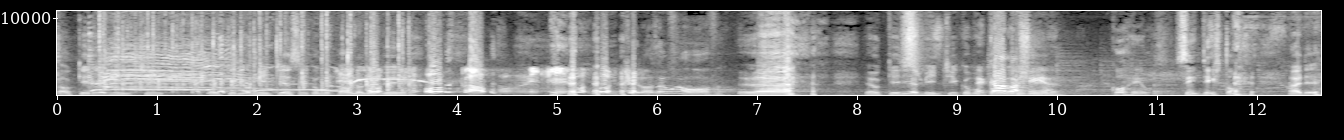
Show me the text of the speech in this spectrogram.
Eu queria mentir, eu queria mentir assim como o Paulo Oliveira. Ô, calvo mentiroso. Mentiroso é uma ova. Ah, Eu queria mentir como Vem o cá, Paulo baixinha. Correu. Sim, diz, Tom. Olha,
